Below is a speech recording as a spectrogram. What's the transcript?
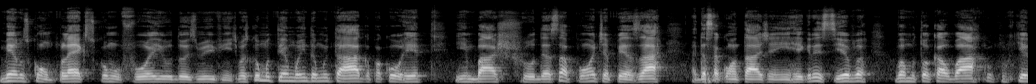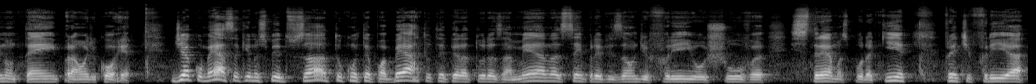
menos complexo como foi o 2020. Mas como temos ainda muita água para correr embaixo dessa ponte, apesar dessa contagem regressiva, vamos tocar o barco porque não tem para onde correr. dia começa aqui no Espírito Santo com tempo aberto, temperaturas amenas, sem previsão de frio ou chuva extremas por aqui. Frente fria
